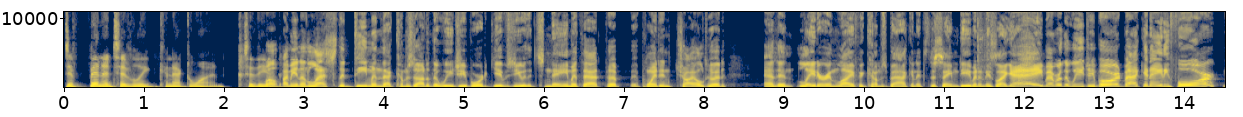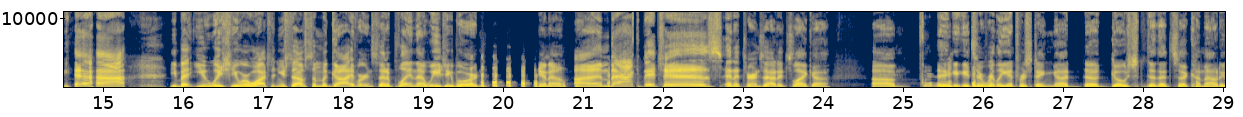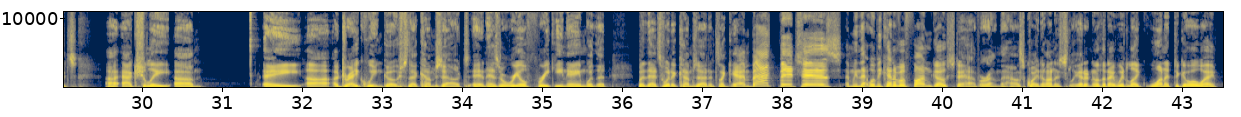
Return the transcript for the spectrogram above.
definitively connect one to the Well, other. I mean, unless the demon that comes out of the Ouija board gives you its name at that uh, point in childhood, and then later in life it comes back and it's the same demon, and he's like, "Hey, remember the Ouija board back in '84? Yeah, you bet you wish you were watching yourself some MacGyver instead of playing that Ouija board. you know, I'm back, bitches, and it turns out it's like a." Um, it- it's a really interesting uh, uh, ghost that's uh, come out. It's uh, actually um, a uh, a drag queen ghost that comes out and has a real freaky name with it. But that's what it comes out. It's like I'm back, bitches. I mean, that would be kind of a fun ghost to have around the house. Quite honestly, I don't know that I would like want it to go away.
